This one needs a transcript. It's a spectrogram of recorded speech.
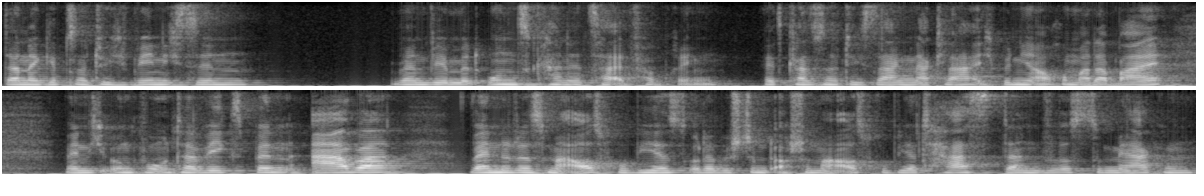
dann ergibt es natürlich wenig Sinn, wenn wir mit uns keine Zeit verbringen. Jetzt kannst du natürlich sagen, na klar, ich bin ja auch immer dabei, wenn ich irgendwo unterwegs bin, aber wenn du das mal ausprobierst oder bestimmt auch schon mal ausprobiert hast, dann wirst du merken,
